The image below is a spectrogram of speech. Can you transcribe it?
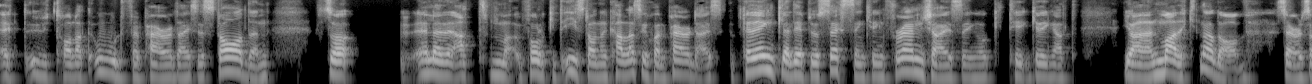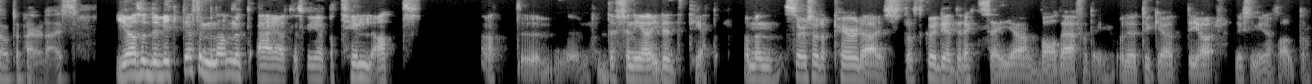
ett uttalat ord för Paradise i staden, så eller att folket i staden kallar sig själv Paradise, förenklade processen kring franchising och kring att göra en marknad av Sarasota Paradise? Ja, alltså det viktigaste med namnet är att det ska hjälpa till att, att uh, definiera identiteten. Ja, men Sarasota Paradise, då ska det direkt säga vad det är för någonting. Och det tycker jag att det gör, liksom i det här fallet. Då.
